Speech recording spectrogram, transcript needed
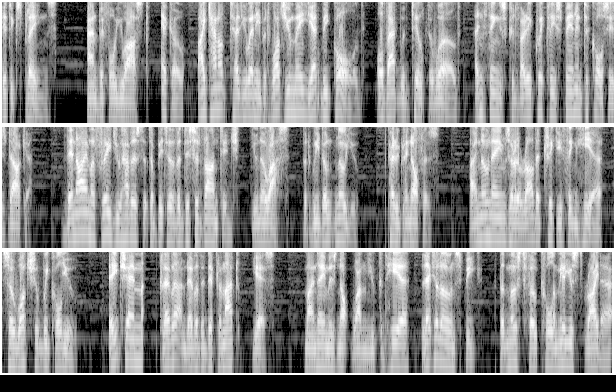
It explains. And before you ask, Echo, I cannot tell you any but what you may yet be called, or that would tilt the world, and things could very quickly spin into courses darker. Then I'm afraid you have us at a bit of a disadvantage, you know us, but we don't know you. Peregrine offers. I know names are a rather tricky thing here, so what should we call you? HM, clever and ever the diplomat, yes. My name is not one you could hear, let alone speak, but most folk call me Just Rider,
